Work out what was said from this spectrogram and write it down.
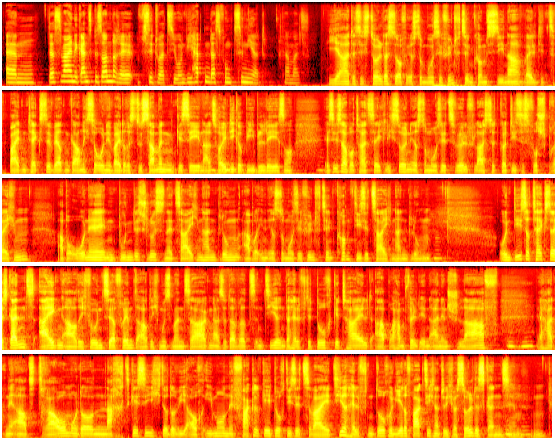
Ähm, das war eine ganz besondere Situation. Wie hat denn das funktioniert damals? Ja, das ist toll, dass du auf 1. Mose 15 kommst, Dina, weil die beiden Texte werden gar nicht so ohne weiteres zusammengesehen als mhm. heutiger Bibelleser. Mhm. Es ist aber tatsächlich so, in 1. Mose 12 leistet Gott dieses Versprechen, aber ohne einen Bundesschluss, eine Zeichenhandlung, aber in 1. Mose 15 kommt diese Zeichenhandlung. Mhm. Und dieser Text ist ganz eigenartig, für uns sehr fremdartig, muss man sagen. Also da wird ein Tier in der Hälfte durchgeteilt. Abraham fällt in einen Schlaf. Mhm. Er hat eine Art Traum oder Nachtgesicht oder wie auch immer. Eine Fackel geht durch diese zwei Tierhälften durch und jeder fragt sich natürlich, was soll das Ganze? Mhm. Hm?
